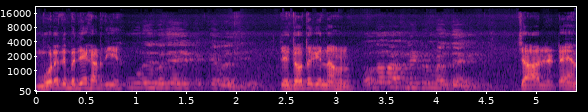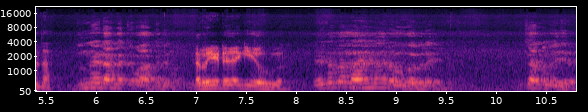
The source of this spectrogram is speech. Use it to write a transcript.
ਮੋਰੇ ਤੇ ਵਧੀਆ ਖੜਦੀ ਹੈ? ਪੂਰੇ ਵਧੀਆ ਜੀ ਟਿੱਕੇ ਮਿਲਦੀ ਹੈ। ਤੇ ਦੁੱਧ ਕਿੰਨਾ ਹੁਣ? ਉਹਦਾ 8 ਲੀਟਰ ਮਿਲਦੇ ਜੀ। 4 ਲੀਟਰ ਟਾਈਮ ਦਾ। ਦੁੰਨੇ ਡੰਗ ਚਵਾ ਕੇ ਦੇਵਾਂਗੇ। ਰੇਟ ਇਹਦਾ ਕੀ ਰਹੂਗਾ? ਇਹ ਤਾਂ ਲਾਈਨ ਦਾ ਰਹੂਗਾ ਵੀਰੇ। 95000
